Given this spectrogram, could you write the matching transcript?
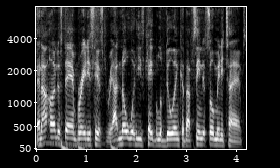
And I understand Brady's history. I know what he's capable of doing because I've seen it so many times.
